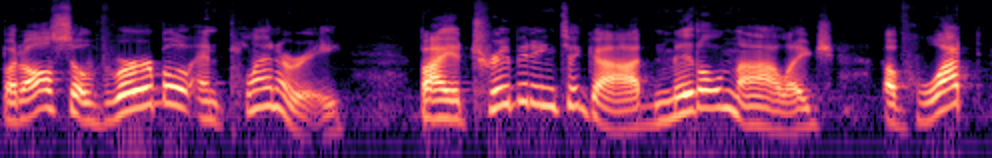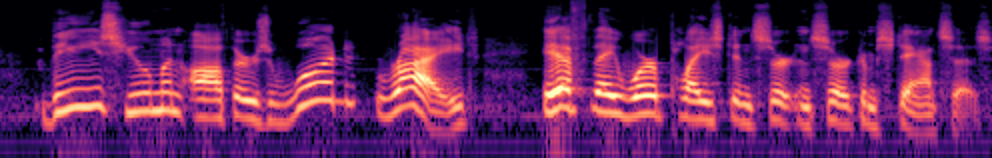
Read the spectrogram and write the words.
but also verbal and plenary, by attributing to God middle knowledge of what these human authors would write if they were placed in certain circumstances.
